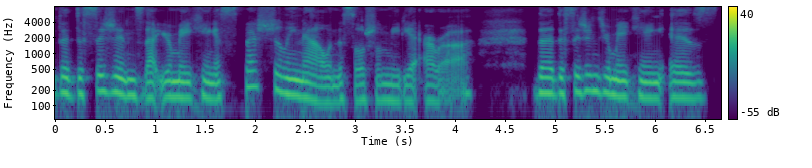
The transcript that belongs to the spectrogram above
the decisions that you're making, especially now in the social media era, the decisions you're making is,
